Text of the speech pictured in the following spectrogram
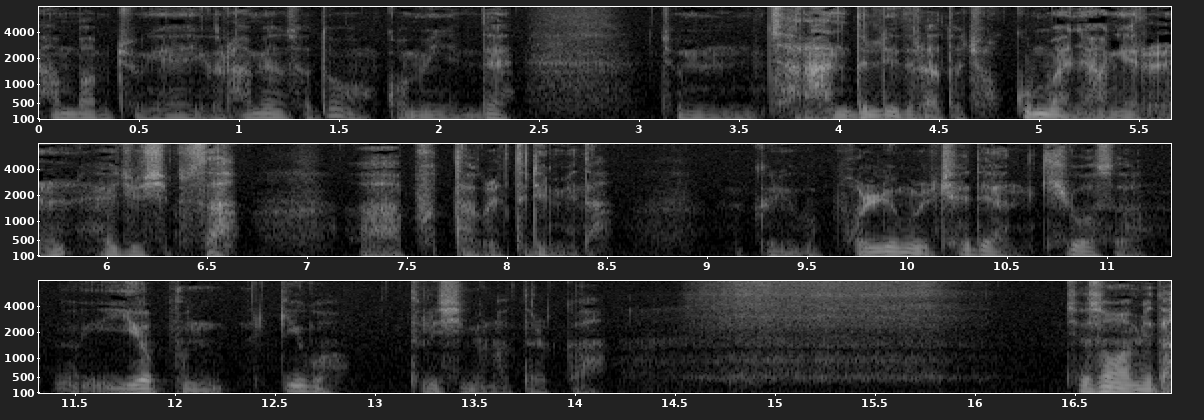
한밤중에 이걸 하면서도 고민인데 좀 잘 안 들리더라도 조금만 양해를 해주십사 아, 부탁을 드립니다. 그리고 볼륨을 최대한 키워서 이어폰 끼고 들으시면 어떨까. 죄송합니다.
